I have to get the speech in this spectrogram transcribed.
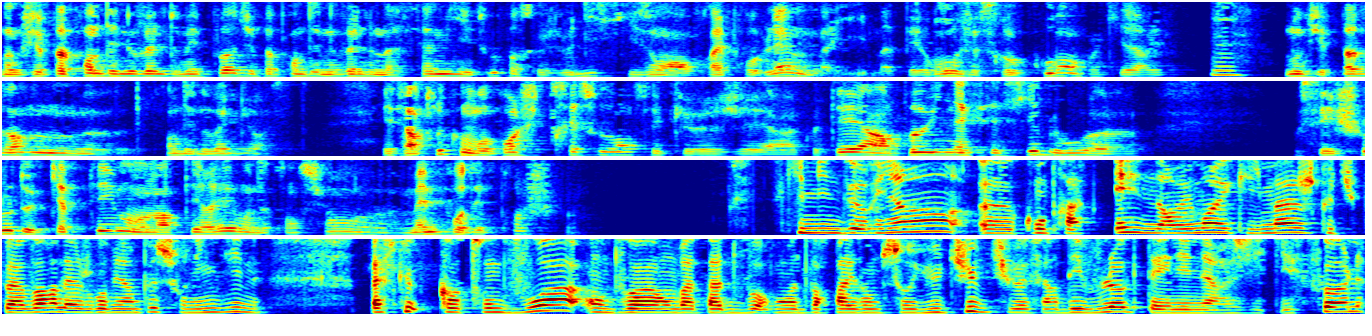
Donc je vais pas prendre des nouvelles de mes potes, je vais pas prendre des nouvelles de ma famille et tout, parce que je me dis, s'ils ont un vrai problème, bah, ils m'appelleront, je serai au courant, quoi qu'il arrive. Mm. Donc j'ai pas besoin de me prendre des nouvelles du reste. Et c'est un truc qu'on me reproche très souvent, c'est que j'ai un côté un peu inaccessible où, euh, c'est chaud de capter mon intérêt, mon attention, euh, même pour des proches. Ce qui, mine de rien, euh, contraste énormément avec l'image que tu peux avoir. Là, je reviens un peu sur LinkedIn. Parce que quand on te voit, on, te voit, on, va pas te voir, on va te voir par exemple sur YouTube, tu vas faire des vlogs, tu as une énergie qui est folle,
